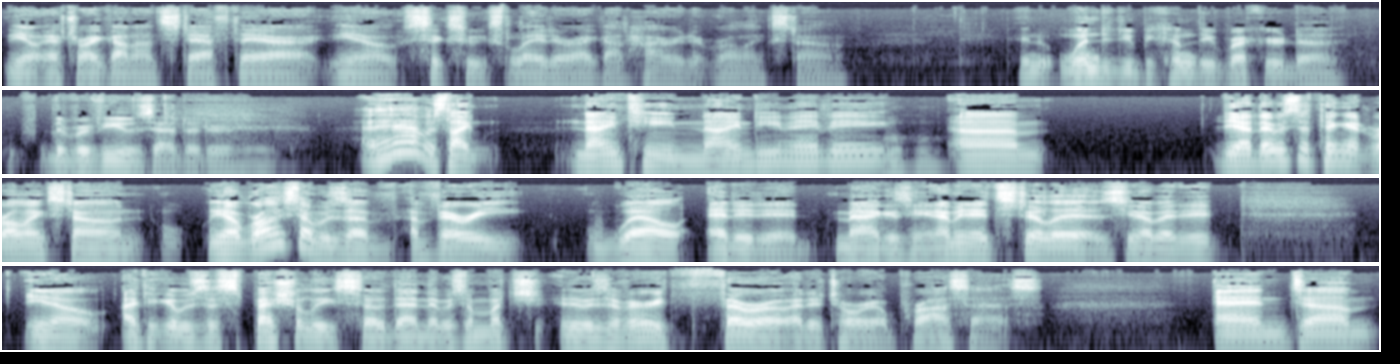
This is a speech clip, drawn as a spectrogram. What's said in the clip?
you know after I got on staff there you know 6 weeks later I got hired at Rolling Stone. And when did you become the record, uh, the reviews editor? I think that was like 1990 maybe. Um yeah there was a thing at Rolling Stone. You know Rolling Stone was a a very well edited magazine. I mean it still is you know but it you know, I think it was especially so then. There was a much, it was a very thorough editorial process, and um,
